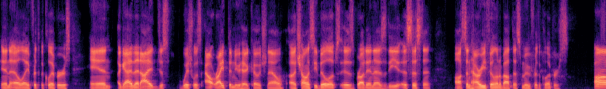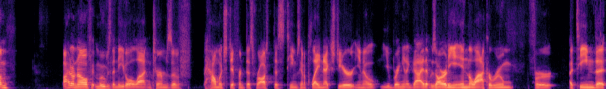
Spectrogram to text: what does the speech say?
in LA for the Clippers, and a guy that I just wish was outright the new head coach now. Uh, Chauncey Billups is brought in as the assistant. Austin, how are you feeling about this move for the Clippers? Um, I don't know if it moves the needle a lot in terms of how much different this Ross this team's going to play next year. You know, you bring in a guy that was already in the locker room for a team that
